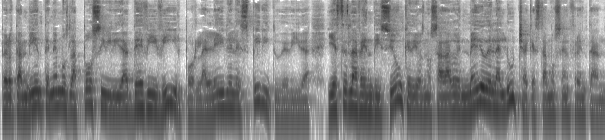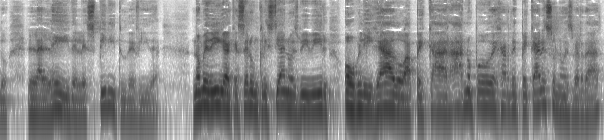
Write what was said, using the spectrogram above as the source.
pero también tenemos la posibilidad de vivir por la ley del Espíritu de vida. Y esta es la bendición que Dios nos ha dado en medio de la lucha que estamos enfrentando, la ley del Espíritu de vida. No me diga que ser un cristiano es vivir obligado a pecar. Ah, no puedo dejar de pecar. Eso no es verdad.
